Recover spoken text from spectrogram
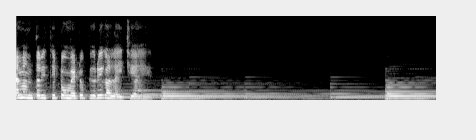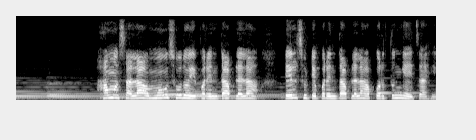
त्यानंतर इथे टोमॅटो प्युरी घालायची आहे. हा मसाला मऊ सूद होईपर्यंत आपल्याला तेल सुटेपर्यंत आपल्याला हा परतून घ्यायचा आहे.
